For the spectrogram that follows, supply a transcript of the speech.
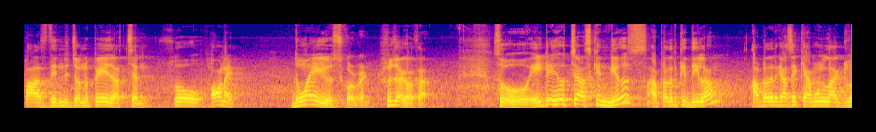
পাঁচ দিনের জন্য পেয়ে যাচ্ছেন। সো অনেক। দোয়াই ইউজ করবেন। সোজা কথা। সো এইটাই হচ্ছে আজকে নিউজ আপনাদেরকে দিলাম। আপনাদের কাছে কেমন লাগল,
